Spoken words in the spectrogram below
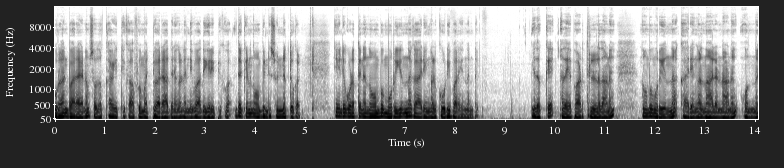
ഖുറാൻ പാരായണം സ്വതക്ക ഇത്തിക്കാഫ് മറ്റു ആരാധനകൾ എന്നിവ അധികരിപ്പിക്കുക. ഇതൊക്കെയാണ് നോമ്പിന്റെ സുന്നത്തുകൾ. ഞാൻ ഇതിന്റെ കൂടെ തന്നെ നോമ്പ് മുറിയുന്ന കാര്യങ്ങൾ കൂടി പറയുന്നുണ്ട്. ഇതൊക്കെ അതേ പാഠത്തിലുള്ളതാണ്. നോമ്പ് മുറിയുന്ന കാര്യങ്ങൾ നാലെണ്ണാണ്. ഒന്ന്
